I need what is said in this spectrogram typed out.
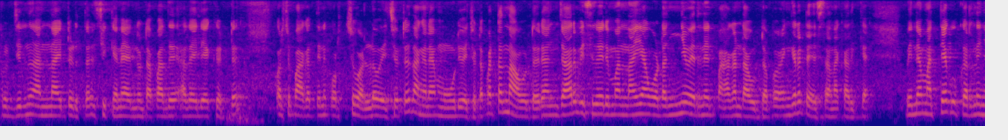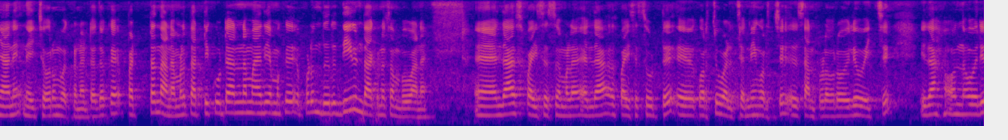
ഫ്രിഡ്ജിൽ നിന്ന് നന്നായിട്ട് എടുത്ത ചിക്കനായിരുന്നു കേട്ടോ. അപ്പോൾ അത് അതിലേക്ക് ഇട്ട് കുറച്ച് പാകത്തിന് കുറച്ച് വെള്ളം ഒഴിച്ചിട്ട് ഇതങ്ങനെ മൂടി വെച്ചിട്ട്. പെട്ടെന്നാവും കേട്ടോ. ഒരു അഞ്ചാറ് വിസിൽ വരുമ്പോൾ നന്നായി ആ ഉടഞ്ഞ് വരുന്ന ഒരു പാകം ഉണ്ടാവും കേട്ടോ. അപ്പോൾ ഭയങ്കര ടേസ്റ്റാണ് ആ കറിക്ക്. പിന്നെ മറ്റേ കുക്കറിൽ ഞാൻ നെയ്ച്ചോറും വെക്കണം കേട്ടോ. ഇതൊക്കെ പെട്ടെന്നാണ്. നമ്മൾ തട്ടിക്കൂട്ടാറുന്ന മാതിരി നമുക്ക് എപ്പോഴും ധൃതിയിൽ ഉണ്ടാക്കുന്ന സംഭവമാണ്. എല്ലാ സ്പൈസസ് നമ്മൾ എല്ലാ സ്പൈസസും ഇട്ട് കുറച്ച് വെളിച്ചെണ്ണയും കുറച്ച് സൺഫ്ലവർ ഓയിൽ ഒഴിച്ച് ഇതാ ഒന്ന് ഒരു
